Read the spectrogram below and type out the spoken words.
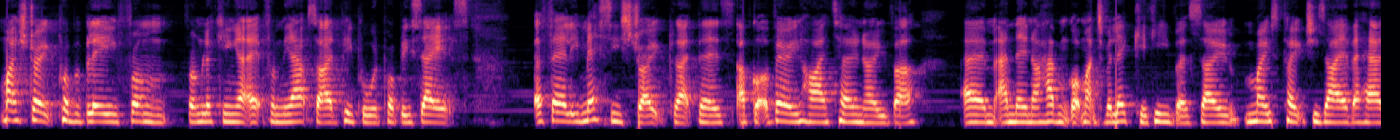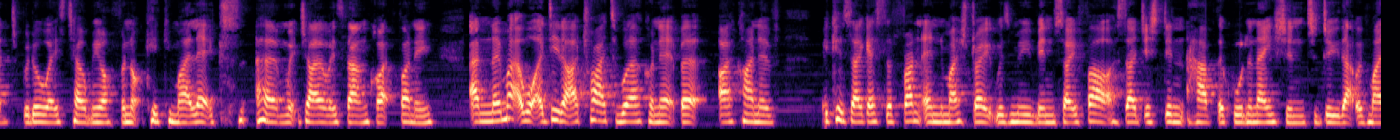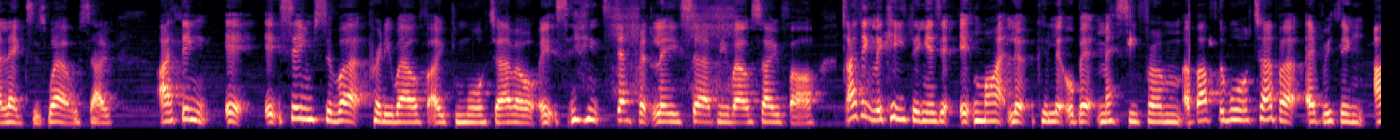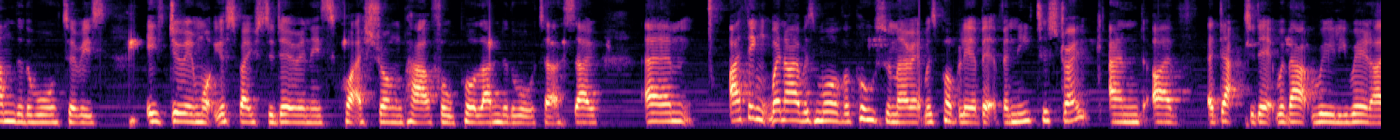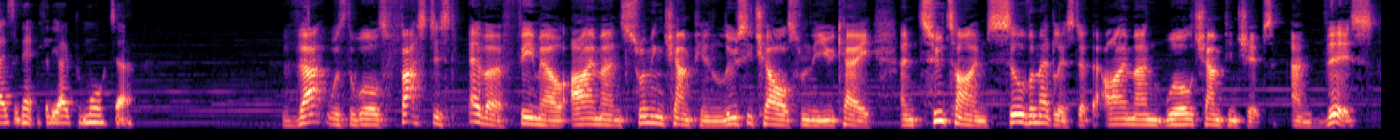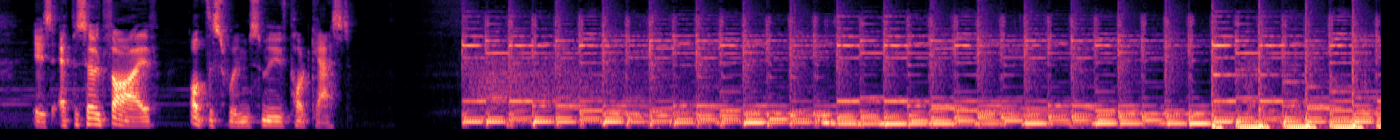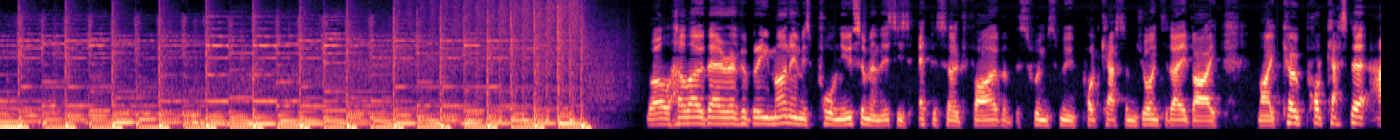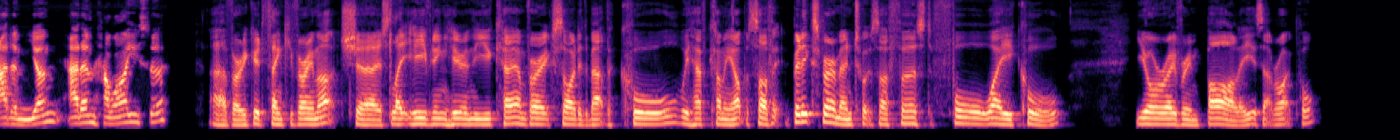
my stroke probably from from looking at it from the outside, people would probably say it's a fairly messy stroke. Like there's, I've got a very high turnover. Um, and then I haven't got much of a leg kick either. So most coaches I ever had would always tell me off for not kicking my legs, um, which I always found quite funny. And no matter what I did, I tried to work on it, but I kind of, because I guess the front end of my stroke was moving so fast, I just didn't have the coordination to do that with my legs as well. So I think it it seems to work pretty well for open water, or it's it's definitely served me well so far. I think the key thing is it, it might look a little bit messy from above the water, but everything under the water is is doing what you're supposed to do and is quite a strong, powerful pull under the water. So um, I think when I was more of a pool swimmer, it was probably a bit of a neater stroke, and I've adapted it without really realizing it for the open water. That was the world's fastest ever female Ironman swimming champion, Lucy Charles from the UK, and two time silver medalist at the Ironman World Championships. And this is episode five of the Swim Smooth podcast. Well, hello there, everybody. My name is Paul Newsome, and this is episode five of the Swim Smooth podcast. I'm joined today by my co podcaster, Adam Young. Adam, how are you, sir? Uh, very good. Thank you very much. Uh, it's late evening here in the UK. I'm very excited about the call we have coming up. It's a bit experimental. It's our first four way call. You're over in Bali. Is that right, Paul?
